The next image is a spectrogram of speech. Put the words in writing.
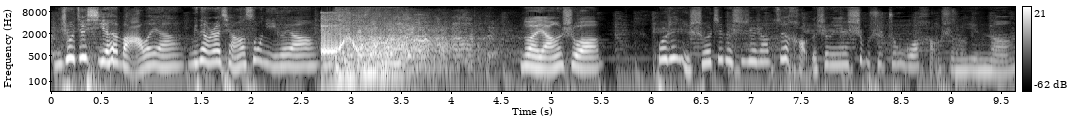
你是不是就稀罕娃娃呀？明天我让强子送你一个呀。”暖阳说。或者你说这个世界上最好的声音是不是中国好声音呢？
